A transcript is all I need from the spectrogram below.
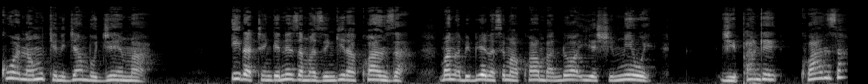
Kuwa na mke ni jambo jema ila tengeneza mazingira kwanza maana biblia inasema kwamba ndoa iheshimiwe. Jipange kwanza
